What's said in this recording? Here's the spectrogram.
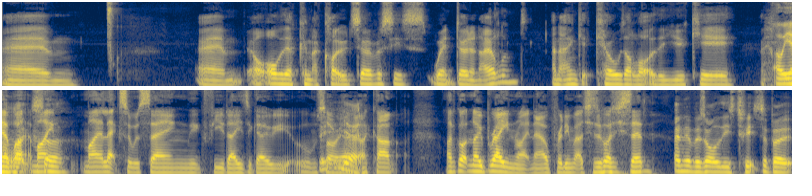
um, um, all- their kind of cloud services went down in Ireland, and I think it killed a lot of the UK. Oh yeah, my, my Alexa. my Alexa was saying a few days ago. Oh, I'm sorry, Yeah. I, I can't. I've got no brain right now. Pretty much is what she said. And there was all these tweets about,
